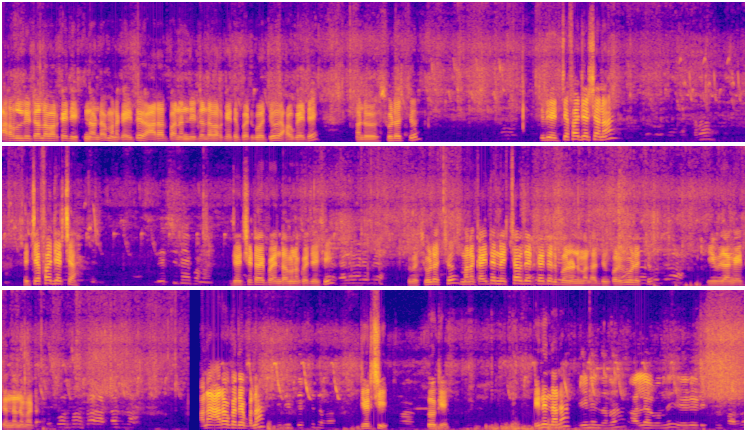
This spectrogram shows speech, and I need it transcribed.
ఆరు లీటర్ల వరకు అయితే ఇస్తుందంట. మనకైతే ఆర్ఆర్ పన్నెండు లీటర్ల వరకు అయితే పెట్టుకోవచ్చు ఆవుకైతే. అండ్ చూడొచ్చు. ఇది హెచ్ఎఫ్ఐ జెర్సీనా హెచ్ఎఫ్ఐ జెర్సా జెర్సీ టైప్ అంట మనకు వచ్చేసి ఇక చూడొచ్చు. మనకైతే నెక్స్ట్ ఆఫ్ దగ్గరికి అయితే వెళ్ళిపోయినండి మళ్ళీ. దీని పొరుగు చూడొచ్చు. ఈ విధంగా అయితే ఉందన్నమాట. అన్న ఆరో ఒక తెప్పనా జెర్సీ. ఓకే. ఉంది ఏడేడు ఇస్తుంది పాలు.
